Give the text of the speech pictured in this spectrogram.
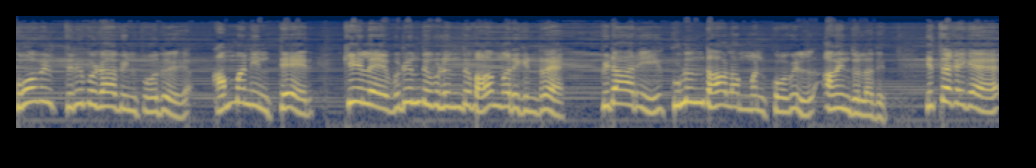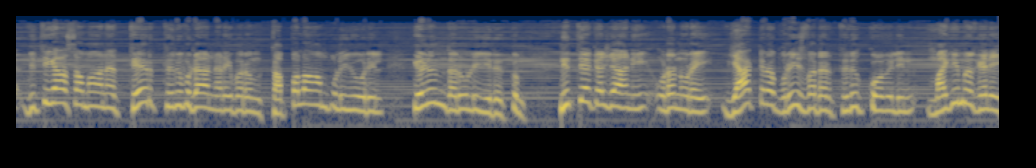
கோவில் திருவிழாவின் போது அம்மனின் தேர் கீழே விழுந்து விழுந்து வலம் வருகின்ற பிடாரி குளுந்தாள் அம்மன் கோவில் அமைந்துள்ளது. இத்தகைய வித்தியாசமான தேர் திருவிழா நடைபெறும் தப்பலாம்புலியூரில் எழுந்தருளியிருக்கும் நித்திய கல்யாணி உடனுரை வியாக்கிரபுரீஸ்வரர் திருக்கோவிலின் மகிமகளை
